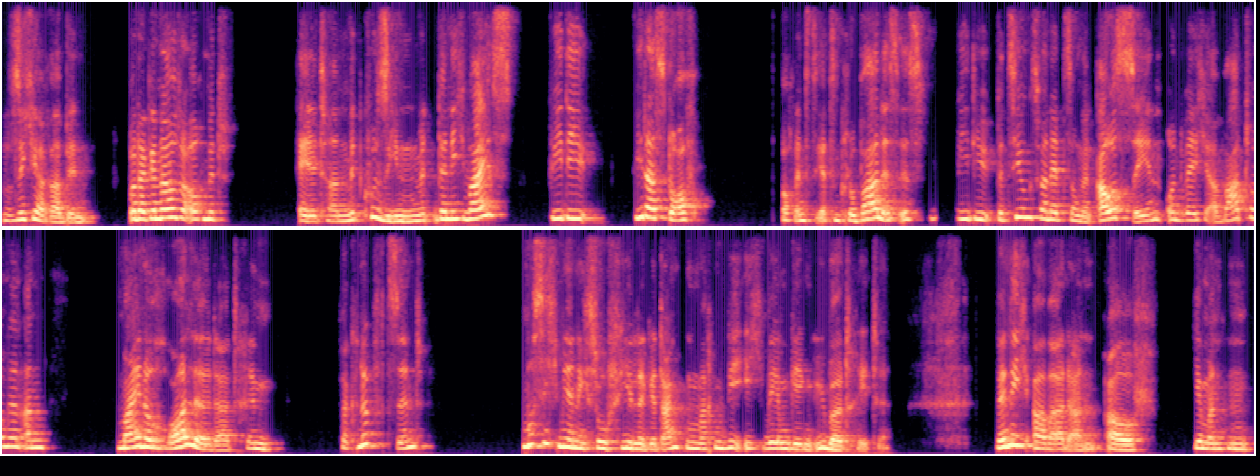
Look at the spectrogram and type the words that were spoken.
sicherer bin. Oder genauso auch mit Eltern, mit Cousinen, mit, wenn ich weiß, wie die, wie das Dorf, auch wenn es jetzt ein globales ist, wie die Beziehungsvernetzungen aussehen und welche Erwartungen an meine Rolle da drin verknüpft sind, muss ich mir nicht so viele Gedanken machen, wie ich wem gegenüber trete. Wenn ich aber dann auf jemanden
